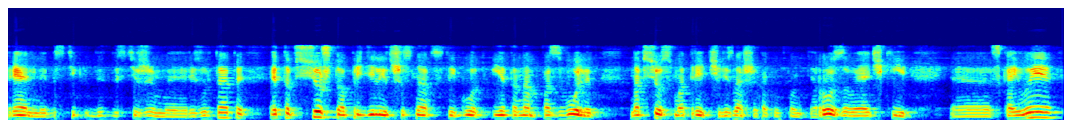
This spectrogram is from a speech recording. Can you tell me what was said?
реальные достижимые результаты. Это все, что определит 2016 год, и это нам позволит на все смотреть через наши, как вы помните, розовые очки э, Skyway,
